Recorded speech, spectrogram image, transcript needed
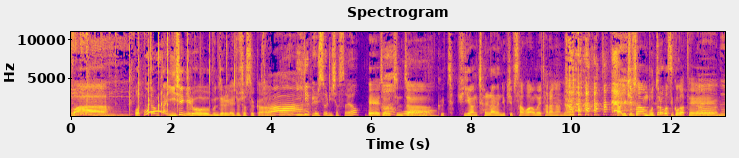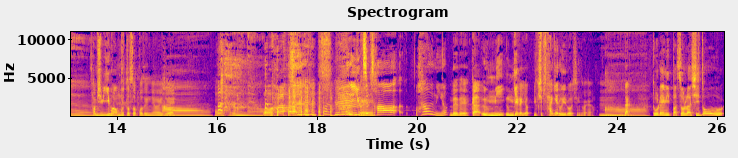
이 와, 어쩜 딱 이 시기로 문제를 내주셨을까? 아, 이게 벨소리셨어요? 예, 저 진짜 와. 그 차- 휘황찬란한 64화음을 자랑하며 아, 64화음 못 들어봤을 것 같아. 아, 네. 32화음부터 썼거든요, 이제. 아, 어렵네요 근데 64 화음이요? 네네. 그러니까 음이 음계가 64개로 이루어진 거예요. 아. 딱 도레미파 솔라시도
